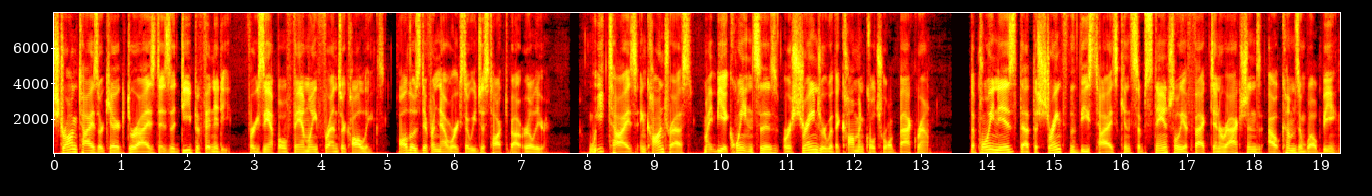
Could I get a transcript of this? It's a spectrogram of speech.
Strong ties are characterized as a deep affinity, for example, family, friends, or colleagues. All those different networks that we just talked about earlier. Weak ties, in contrast, might be acquaintances or a stranger with a common cultural background. The point is that the strength of these ties can substantially affect interactions, outcomes, and well being.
